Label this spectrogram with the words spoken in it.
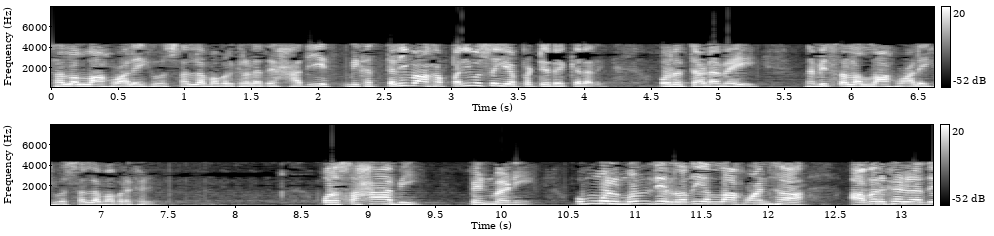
சல்லல்லாஹு அலஹி வசல்லம் அவர்களது ஹதீஸ் மிக தெளிவாக பதிவு செய்யப்பட்டிருக்கிறது. ஒரு தடவை நபி சல்லாஹு அலஹி வசல்லம் அவர்கள் ஒரு சஹாபி பெண்மணி உம்முல் முந்திர் ரதி அல்லாஹு அன்ஹா அவர்களது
